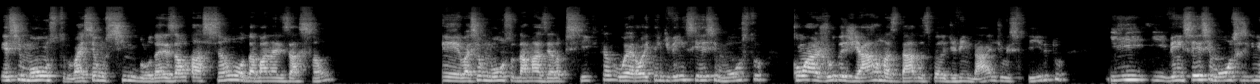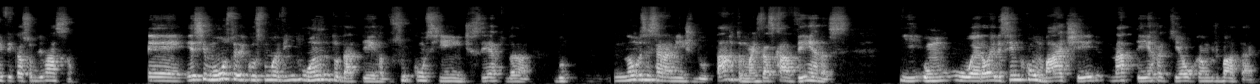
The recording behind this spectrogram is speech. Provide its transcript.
Esse monstro vai ser um símbolo da exaltação ou da banalização. É, vai ser um monstro da mazela psíquica. O herói tem que vencer esse monstro com a ajuda de armas dadas pela divindade, o espírito. E, e vencer esse monstro significa sublimação. É, esse monstro ele costuma vir do antro da Terra, do subconsciente, certo? Da, não necessariamente do Tártaro, mas das cavernas. E um, o herói ele sempre combate ele na Terra, que é o campo de batalha.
